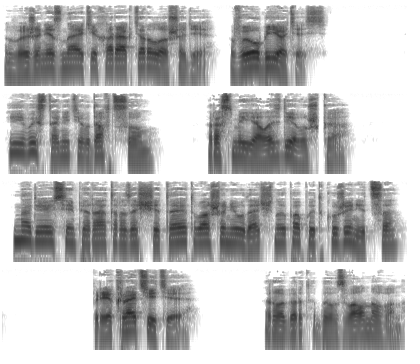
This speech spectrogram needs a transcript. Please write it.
«Вы же не знаете характер лошади. Вы убьетесь!» И вы станете вдовцом», — рассмеялась девушка. «Надеюсь, император засчитает вашу неудачную попытку жениться». «Прекратите!» Роберт был взволнован.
